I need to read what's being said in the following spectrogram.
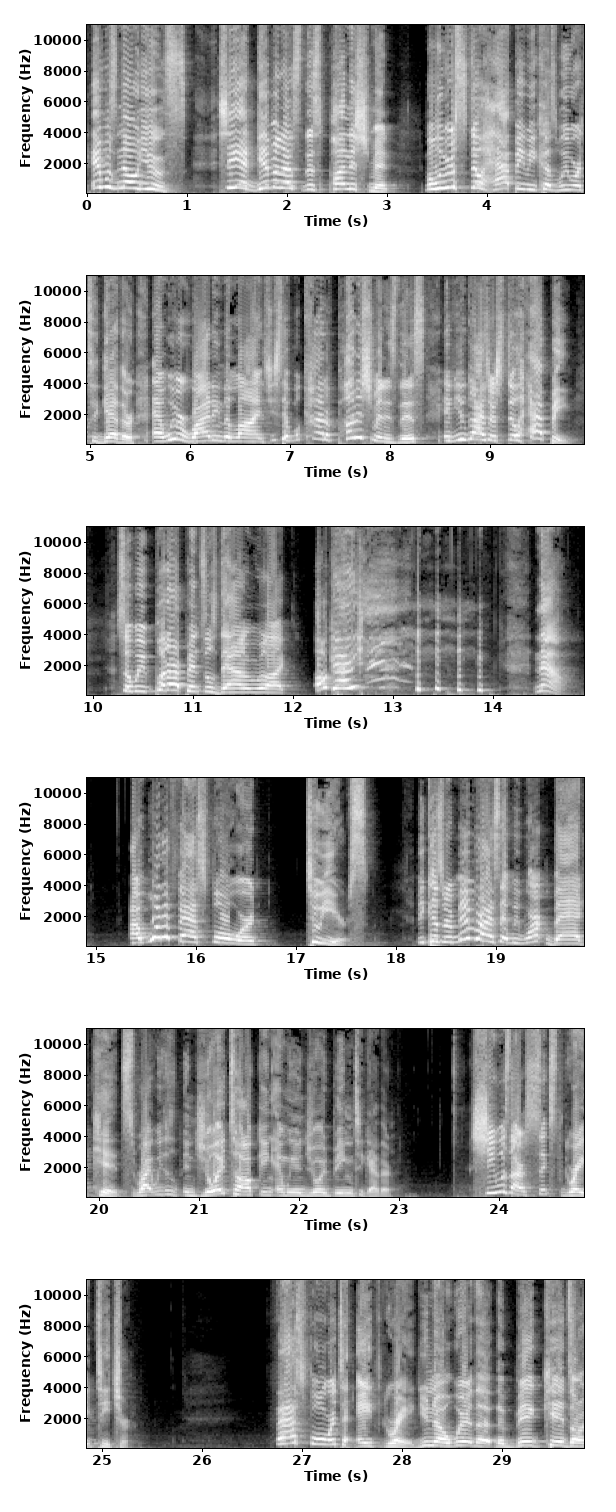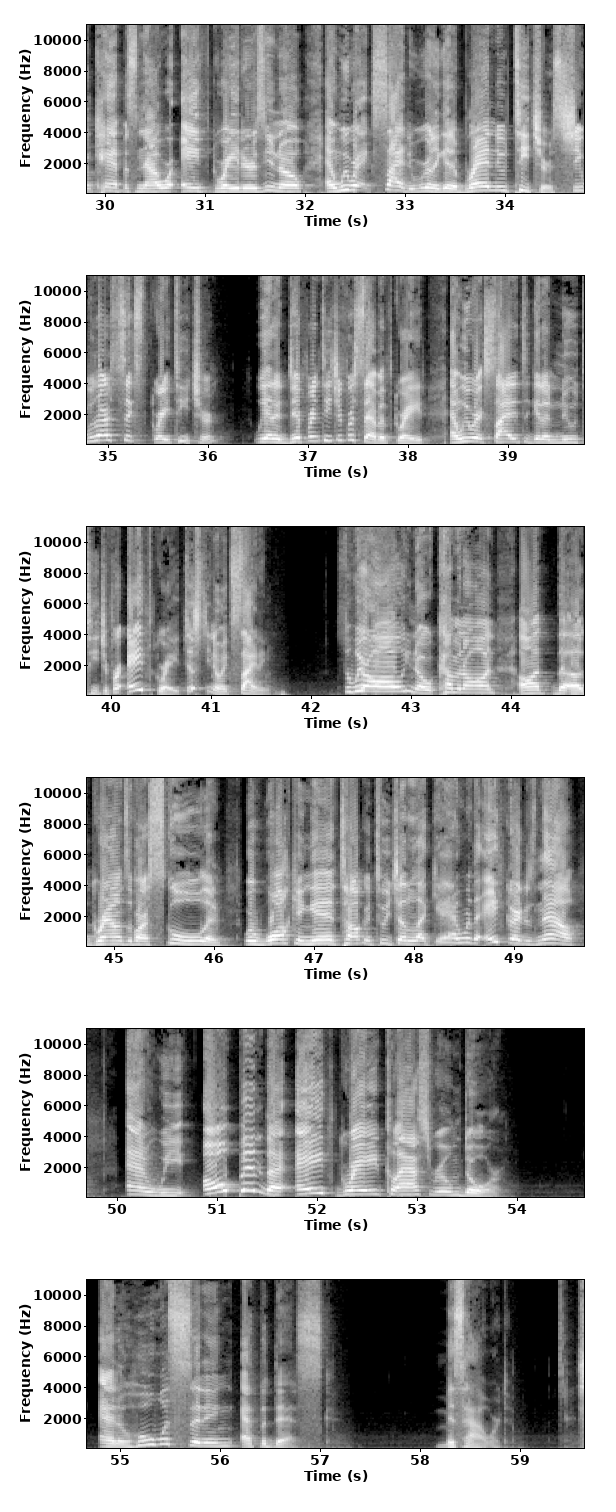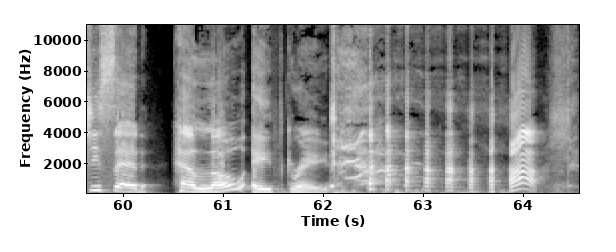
was no use. She had given us this punishment but we were still happy because we were together and we were writing the lines. She said, What kind of punishment is this if you guys are still happy? So we put our pencils down and we are like, Okay. now, I want to fast forward two years. Because remember, I said we weren't bad kids, right? We just enjoyed talking and we enjoyed being together. She was our sixth grade teacher. Fast forward to eighth grade. You know, we're the, the big kids on campus now. We're eighth graders, you know, and we were excited. We are going to get a brand new teacher. She was our sixth grade teacher. We had a different teacher for seventh grade, and we were excited to get a new teacher for eighth grade. Just, you know, exciting. So we're all, you know, coming on on the uh, grounds of our school, and we're walking in, talking to each other like, yeah, we're the eighth graders now. And we opened the eighth grade classroom door. And who was sitting at the desk? Miss Howard. She said, Hello, eighth grade.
